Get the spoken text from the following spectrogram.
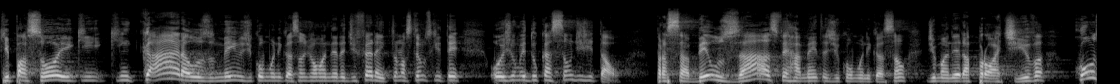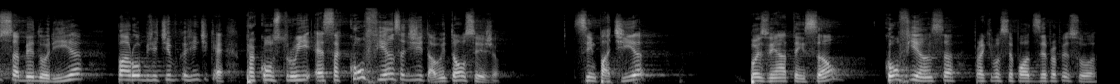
que passou e que, que, encara os meios de comunicação de uma maneira diferente. Então nós temos que ter hoje uma educação digital para saber usar as ferramentas de comunicação de maneira proativa, com sabedoria, para o objetivo que a gente quer, para construir essa confiança digital. Então, ou seja, simpatia, depois vem a atenção, confiança, para que você possa dizer para a pessoa:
